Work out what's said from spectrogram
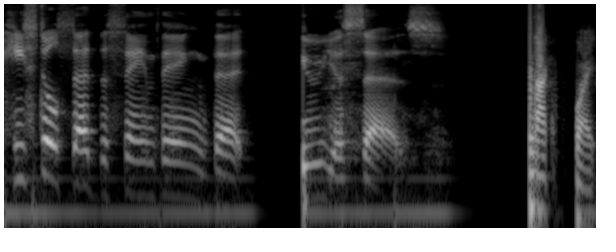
He still said the same thing that Yuya says. Not quite.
